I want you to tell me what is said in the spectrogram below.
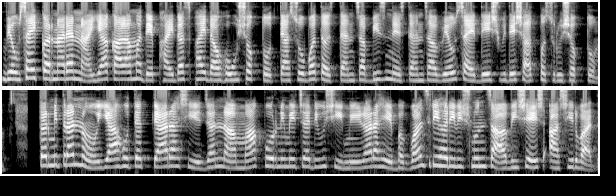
व्यवसाय करणाऱ्यांना या काळामध्ये फायदाच फायदा होऊ शकतो. त्यासोबतच त्यांचा बिझनेस त्यांचा व्यवसाय देश विदेशात पसरू शकतो. तर मित्रांनो या होत्या त्या राशी ज्यांना माघ पौर्णिमेच्या दिवशी मिळणार आहे भगवान श्री हरिविष्णूंचा विशेष आशीर्वाद.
